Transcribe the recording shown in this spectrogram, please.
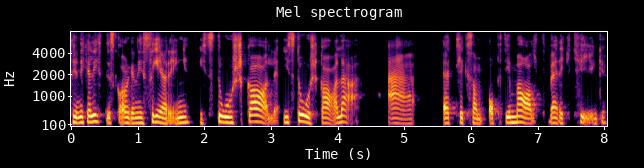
syndikalistisk organisering i stor skala, i stor skala är ett liksom optimalt verktyg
